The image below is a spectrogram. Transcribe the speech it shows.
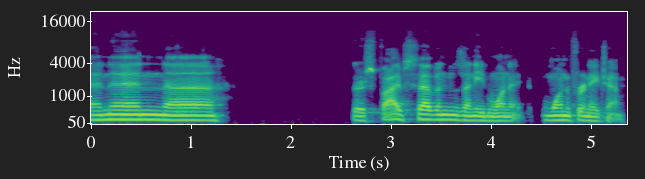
And then, uh, there's five sevens. I need one, one for an HM.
